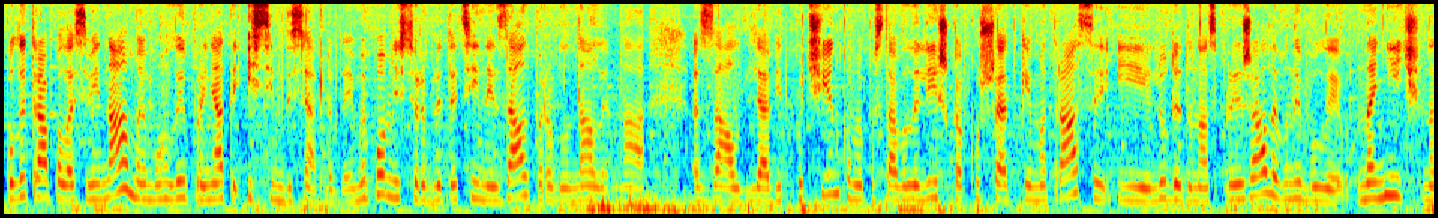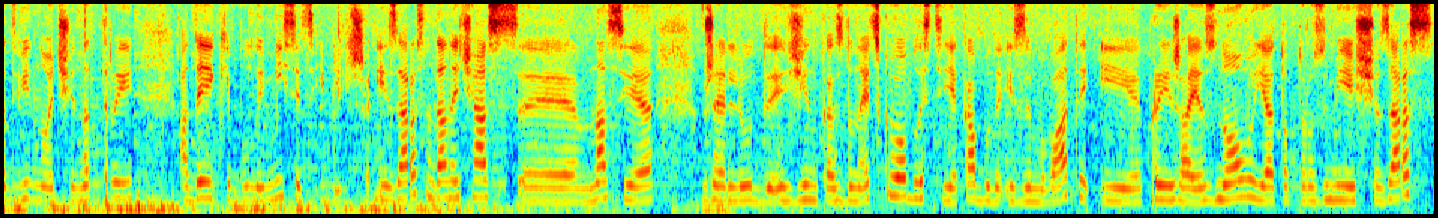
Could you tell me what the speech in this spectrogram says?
Коли трапилась війна, ми могли прийняти і 70 людей. Ми повністю реабілітаційний зал переобладнали на зал для відпочинку. Ми поставили ліжка, кушетки, матраси, і люди до нас приїжджали. Вони були на ніч, на дві ночі, на три, а деякі були місяць і більше. І зараз на даний час е, в нас є вже люди, жінка з Донецької області, яка буде і зимувати, і приїжджає знову. Я тобто розумію, що зараз.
